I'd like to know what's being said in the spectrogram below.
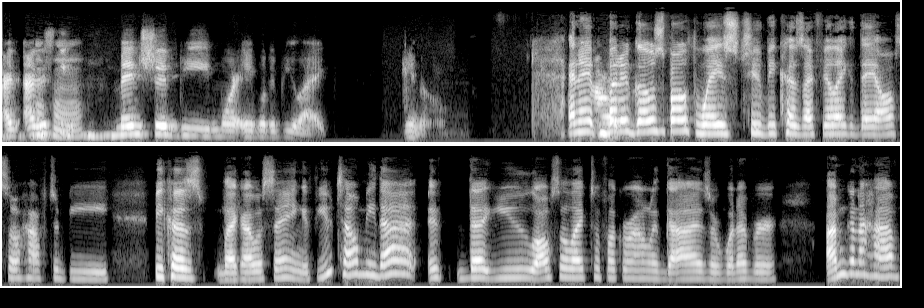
i, I just mm-hmm. think men should be more able to be like you know. And it but it goes both ways too because i feel like they also have to be because like i was saying if you tell me that if that you also like to fuck around with guys or whatever i'm gonna have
